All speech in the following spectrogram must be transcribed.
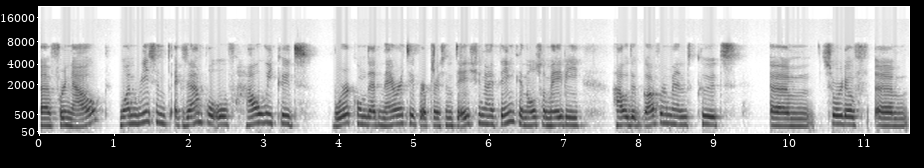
uh, for now. One recent example of how we could work on that narrative representation, I think, and also maybe how the government could um, sort of um,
